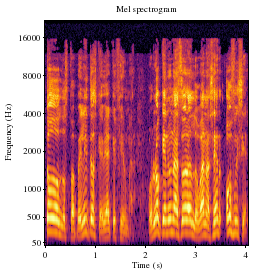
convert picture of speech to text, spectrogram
todos los papelitos que había que firmar. Por lo que en unas horas lo van a hacer oficial.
